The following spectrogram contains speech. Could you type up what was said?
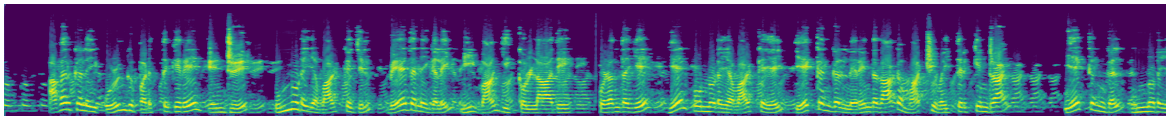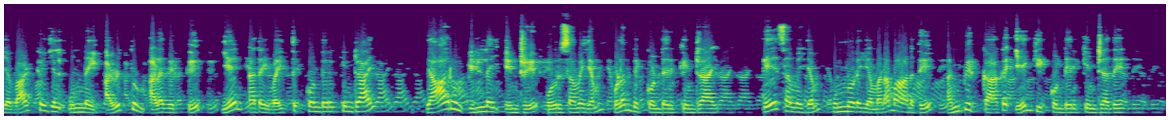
அவர்களை ஒழுங்குபடுத்துகிறேன் என்று உன்னுடைய வாழ்க்கையில் வேதனைகளை நீ வாங்கிக் கொள்ளாதே. குழந்தையே ஏன் உன்னுடைய வாழ்க்கையை ஏக்கங்கள் நிறைந்ததாக மாற்றி வைத்திருக்கின்றாய்? ஏக்கங்கள் உன்னுடைய வாழ்க்கையில் உன்னை அழுத்தும் அளவிற்கு ஏன் அதை வைத்துக் கொண்டிருக்கின்றாய்? யாரும் இல்லை என்று ஒரு சமயம் புலம்பிக் கொண்டிருக்கின்றாய். அதே சமயம் உன்னுடைய மனமானது அன்பிற்காக ஏங்கிக் கொண்டிருக்கின்றது.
